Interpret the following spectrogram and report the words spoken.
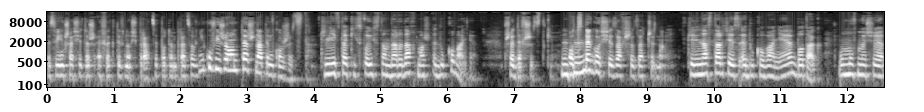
zwiększa się też efektywność pracy potem pracowników i że on też na tym korzysta. Czyli w takich swoich standardach masz edukowanie. Przede wszystkim. Mhm. Od tego się zawsze zaczyna. Czyli na starcie jest edukowanie, bo tak, umówmy się,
